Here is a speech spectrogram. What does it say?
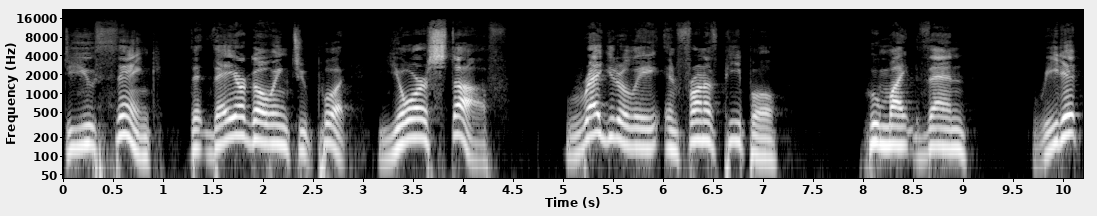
Do you think that they are going to put your stuff regularly in front of people who might then read it,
